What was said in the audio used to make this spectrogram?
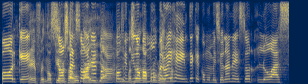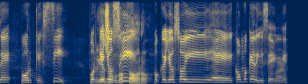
Porque Jefe, no quiero son personas ya, con, sentido común, pero hay gente que, como menciona Néstor, lo hace porque sí. Porque yo sí. Porque yo soy, eh, ¿cómo que dicen?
